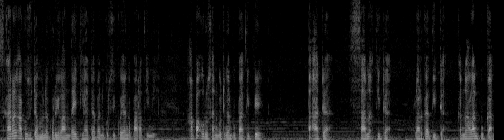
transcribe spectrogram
sekarang aku sudah menekuri lantai di hadapan kursi goyang keparat ini. Apa urusanku dengan Bupati B? Tak ada, sanak tidak, keluarga tidak, kenalan bukan,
